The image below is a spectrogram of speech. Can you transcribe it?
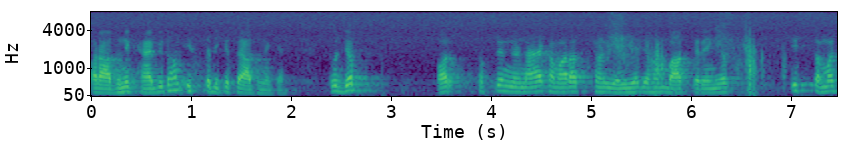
और आधुनिक हैं भी तो हम इस तरीके से आधुनिक हैं। तो जब, और सबसे निर्णायक हमारा क्षण यही है जब हम बात करेंगे अब इस समझ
